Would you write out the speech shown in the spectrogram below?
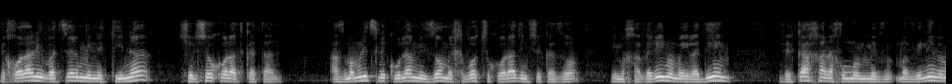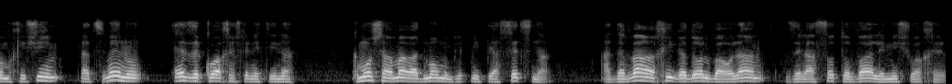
יכולה להיווצר מנתינה של שוקולד קטן. אז ממליץ לכולם ליזום מחוות שוקולדים שכזו, עם החברים, עם הילדים, וככה אנחנו מבינים וממחישים לעצמנו איזה כוח יש לנתינה. כמו שאמר האדמו"ר מפיאסצנה, הדבר הכי גדול בעולם זה לעשות טובה למישהו אחר.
